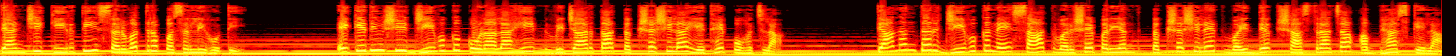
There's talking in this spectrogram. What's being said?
त्यांची कीर्ती सर्वत्र पसरली होती. एके दिवशी जीवक कोणालाही विचारता तक्षशिला येथे पोहोचला. त्यानंतर जीवकने सात वर्षेपर्यंत तक्षशिलेत वैद्यक शास्त्राचा अभ्यास केला.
